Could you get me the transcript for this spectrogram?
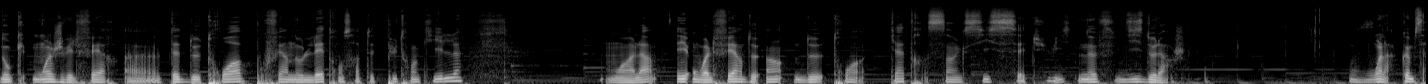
Donc moi, je vais le faire euh, tête de 3 pour faire nos lettres. On sera peut-être plus tranquille. Voilà. Et on va le faire de 1, 2, 3, 4, 5, 6, 7, 8, 9, 10 de large. Voilà, comme ça.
